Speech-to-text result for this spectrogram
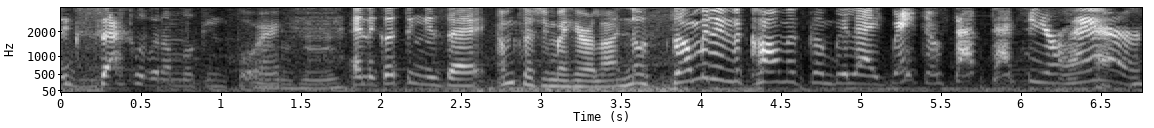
exactly what I'm looking for. Mm-hmm. And the good thing is that I'm touching my hair a lot. No, somebody in the comments gonna be like, Rachel, stop touching your hair.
